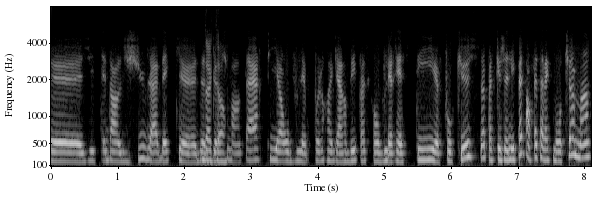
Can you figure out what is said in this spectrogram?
euh, j'étais dans le jus là, avec euh, notre documentaire, puis on voulait pas le regarder parce qu'on voulait rester euh, focus. parce que je l'ai fait en fait avec mon chum. Hein,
